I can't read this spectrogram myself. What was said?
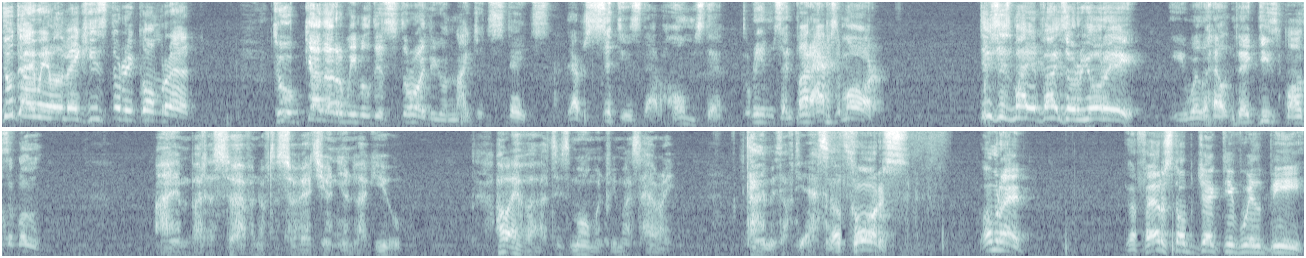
Today we will make history, comrade. Together we will destroy the United States, their cities, their homes, their dreams, and perhaps more. This is my advisor, Yuri. He will help make this possible. I am but a servant of the Soviet Union like you. However, at this moment we must hurry. Time is of the essence. Of course. Comrade, the first objective will be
